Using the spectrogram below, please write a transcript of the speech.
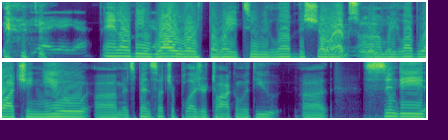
Yeah, yeah, yeah. and it'll be well worth the wait too. We love the show. Oh, Um, absolutely. we love watching you. Um, it's been such a pleasure talking with you, uh, Cindy.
